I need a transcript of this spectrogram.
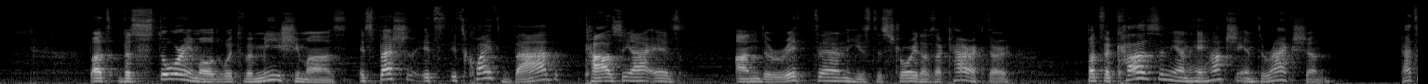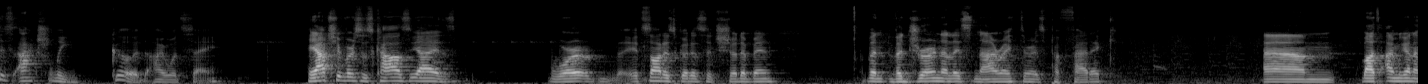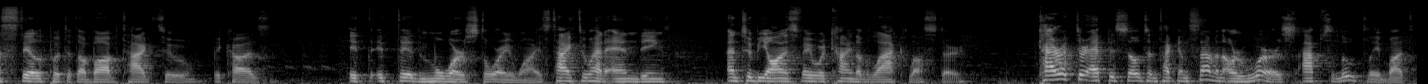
But the story mode with the Mishimas, especially, it's it's quite bad. Kazuya is underwritten, he's destroyed as a character. But the Kazumi and Heihachi interaction, that is actually good, I would say. Heihachi versus Kazuya is were it's not as good as it should have been. The the journalist narrator is pathetic. Um, but I'm gonna still put it above Tag 2 because it it did more story wise. Tag 2 had endings, and to be honest, they were kind of lackluster. Character episodes in Tekken 7 are worse, absolutely, but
